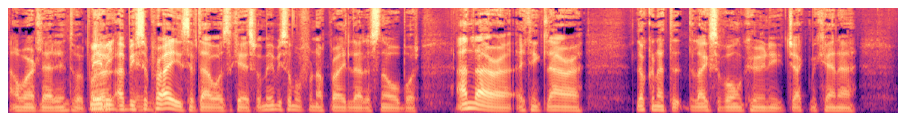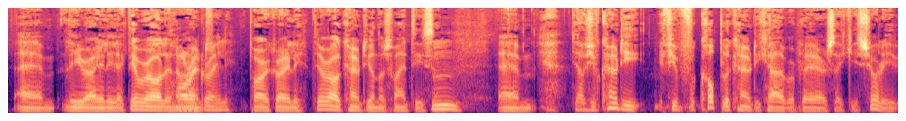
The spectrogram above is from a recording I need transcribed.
and weren't let into it. But maybe, I, would be maybe. surprised if that was the case. But maybe someone from Knockbride let us know. But and Laragh, I think Laragh, looking at the, the likes of Owen Cooney, Jack McKenna, um, Lee Riley, like they were all in Park Riley, Park Riley. They were all county under twenties. Mm. Um, yeah. if you've county, if you've a couple of county caliber players, like you surely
